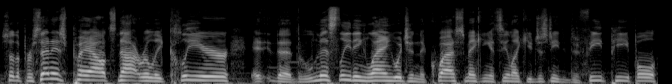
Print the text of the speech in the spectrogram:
So the percentage payout's not really clear. It, the, the, misleading language in the quest making it seem like you just need to defeat people.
